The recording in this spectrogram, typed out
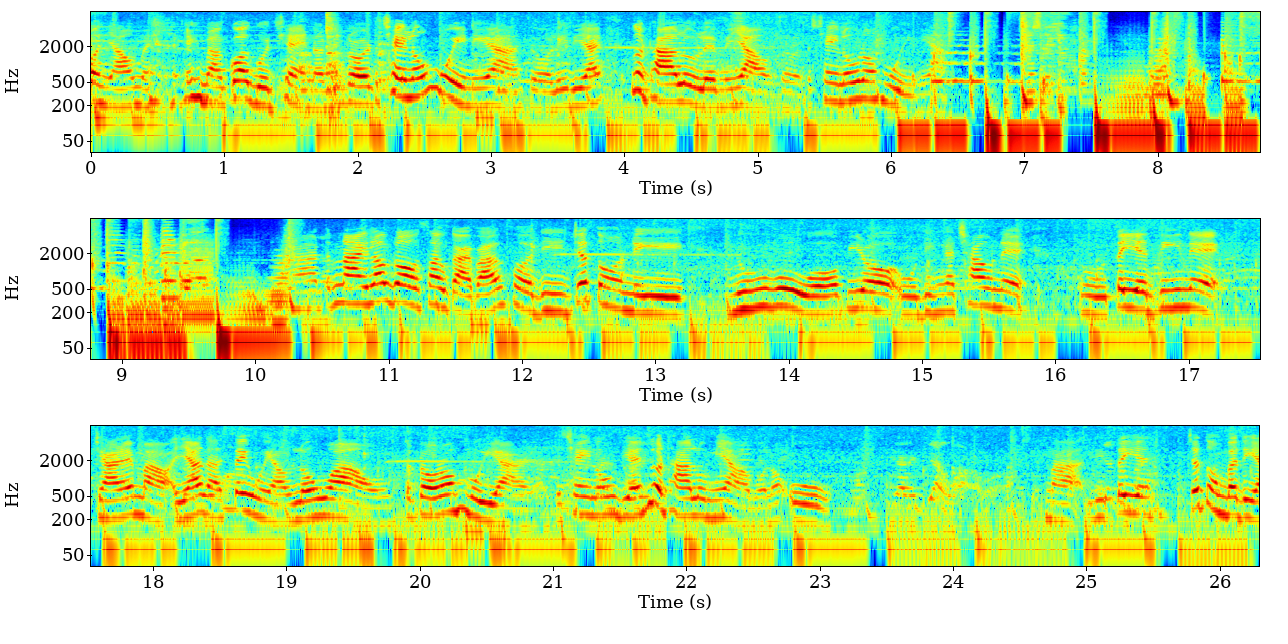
ော့ညောင်းမယ်အိမ်မှာကိုယ့်အကိုချက်ရင်တော့တော်တော်တစ်ချိန်လုံးမှွေနေရဆိုတော့လေဒီတိုင်းလွတ်ထားလို့လည်းမရအောင်ဆိုတော့တစ်ချိန်လုံးတော့မှွေနေရဒါတနိုင်လောက်တော့စောက်ကြပါဆိုတော့ဒီကြက်သွန်တွေနူးဖို့ရောပြီးတော့ဟိုဒီငချောက်နဲ့ဟိုတရက်သီးနဲ့ကြားထဲမှာအရသာစိတ်ဝင်အောင်လုံးဝအောင်တော်တော်တော့မှွေရတယ်တစ်ချိန်လုံးဒီတိုင်းလွတ်ထားလို့မရအောင်ပေါ့နော်အိုးညာလေးပြောက်သွားတာပေါ့ မှာဒီတရက်ကျက်သွန်ဘက်တွေက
